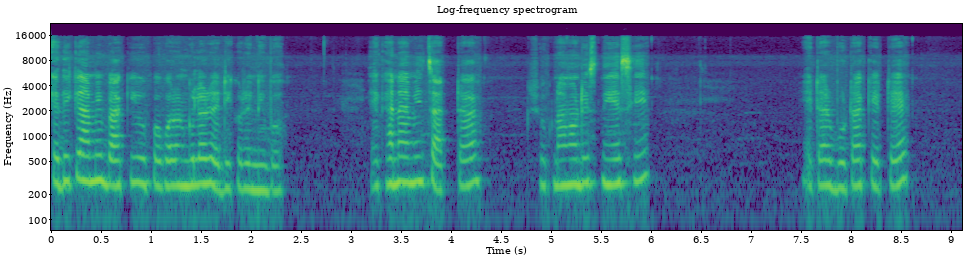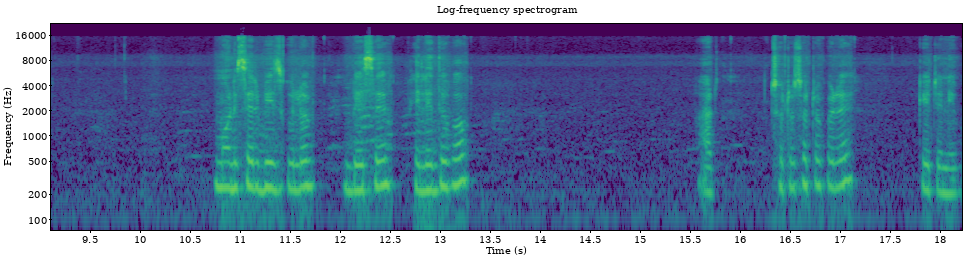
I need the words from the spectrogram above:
এদিকে আমি বাকি উপকরণগুলো রেডি করে নিব। এখানে আমি চারটা শুকনা মরিচ নিয়েছি। এটার বুটা কেটে মরিচের বীজগুলো বেছে ফেলে দেব আর ছোট ছোট করে কেটে নিব।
